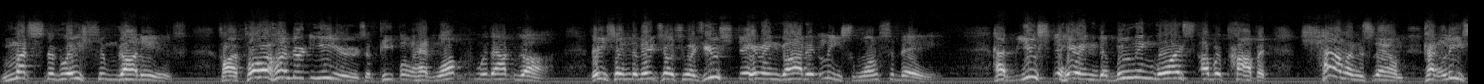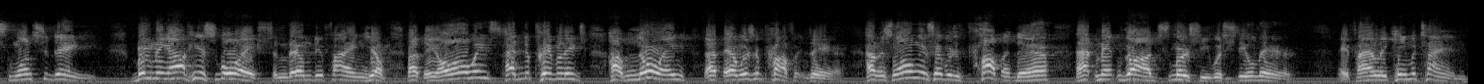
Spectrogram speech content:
much the grace of God is. For 400 years, the people had walked without God. These individuals was used to hearing God at least once a day. Had used to hearing the booming voice of a prophet challenge them at least once a day booming out his voice and them defying him. But they always had the privilege of knowing that there was a prophet there. And as long as there was a prophet there, that meant God's mercy was still there. It finally came a time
